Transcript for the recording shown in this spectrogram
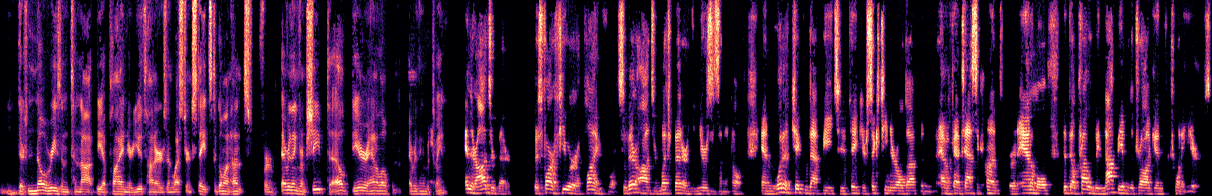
there's no reason to not be applying your youth hunters in western states to go on hunts for everything from sheep to elk deer antelope and everything in between and their odds are better there's far fewer applying for it. So their odds are much better than yours as an adult. And what a kick would that be to take your 16 year old up and have a fantastic hunt for an animal that they'll probably not be able to draw again for 20 years.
